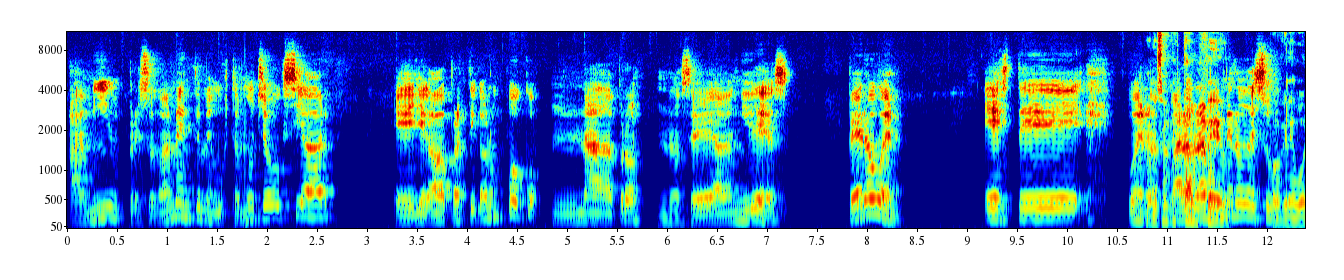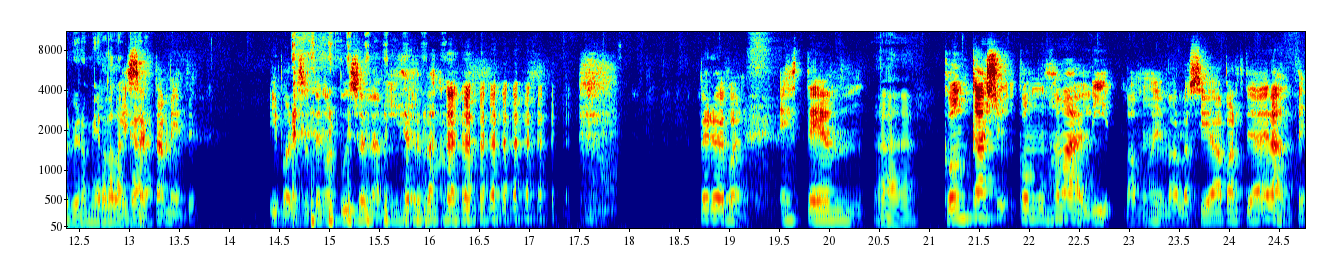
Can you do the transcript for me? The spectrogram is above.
a mí personalmente me gusta mucho boxear. He llegado a practicar un poco. Nada pro, no se hagan ideas. Pero bueno. Este. Bueno, para hablar primero de su. Porque le volvieron mierda a la cara. Exactamente. Y por eso tengo el pulso en la mierda. Pero bueno, este. Con, con Muhammad Ali, vamos a llamarlo así a partir de adelante,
